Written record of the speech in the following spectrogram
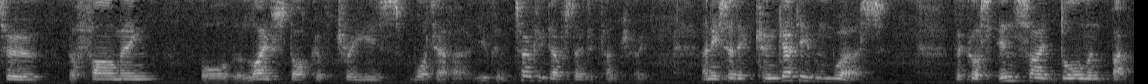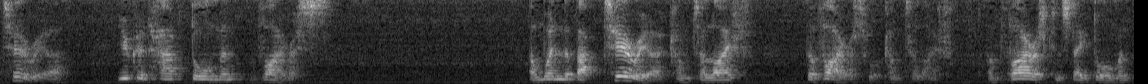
to the farming or the livestock of trees, whatever. You can totally devastate a country. And he said it can get even worse because inside dormant bacteria you can have dormant virus. And when the bacteria come to life, the virus will come to life. And virus can stay dormant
